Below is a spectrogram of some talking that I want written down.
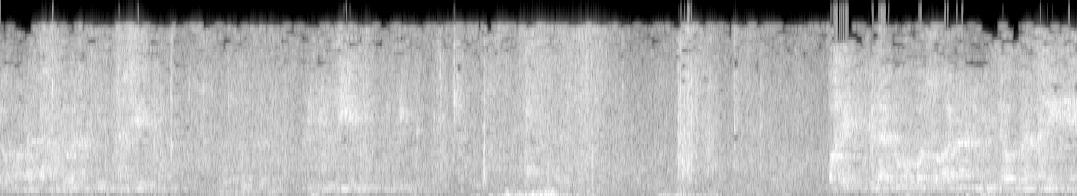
Kalau mana datang dua lagi nasib. Cuti ok kita ada beberapa soalan yang kita berani ini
